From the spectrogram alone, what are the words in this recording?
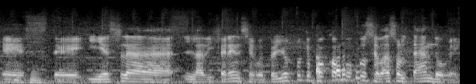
Este, y es la, diferencia, güey. Pero yo creo que poco a poco se va soltando, güey.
